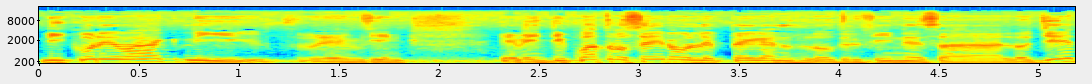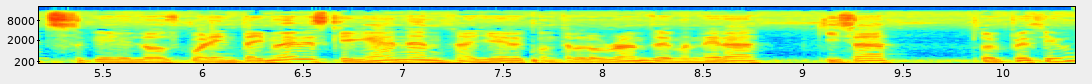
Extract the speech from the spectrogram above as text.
ni coreback, ni, en fin. Eh, 24-0 le pegan los Delfines a los Jets. eh, los 49 que ganan ayer contra los Rams de manera quizá sorpresiva.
